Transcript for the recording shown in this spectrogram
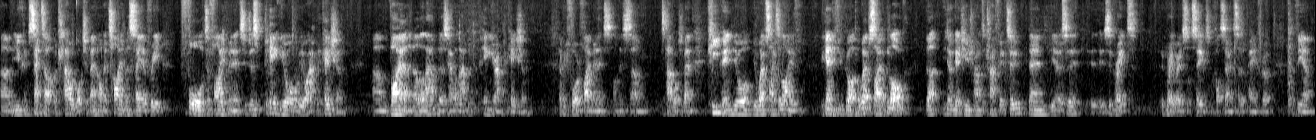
Um, you can set up a CloudWatch event on a timer, say every four to five minutes, to just ping your, your application um, via another Lambda. So you have a Lambda to ping your application every four or five minutes on this, um, this CloudWatch event, keeping your, your website alive. Again, if you've got a website, a blog, that you don't get a huge amount of traffic to, then you know it's a it's a great a great way to sort of save some costs there instead of paying for a, a VM.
